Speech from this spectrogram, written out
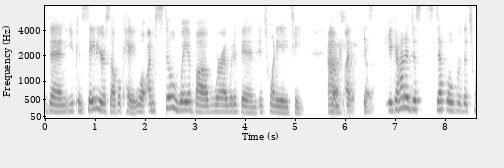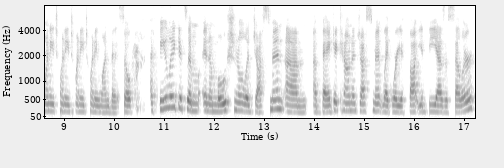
then you can say to yourself, okay, well, I'm still way above where I would have been in 2018. Um, yes. But it's you got to just step over the 2020 2021 bit so i feel like it's a, an emotional adjustment um, a bank account adjustment like where you thought you'd be as a seller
